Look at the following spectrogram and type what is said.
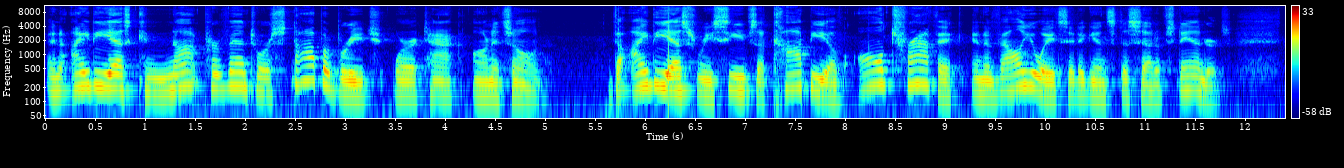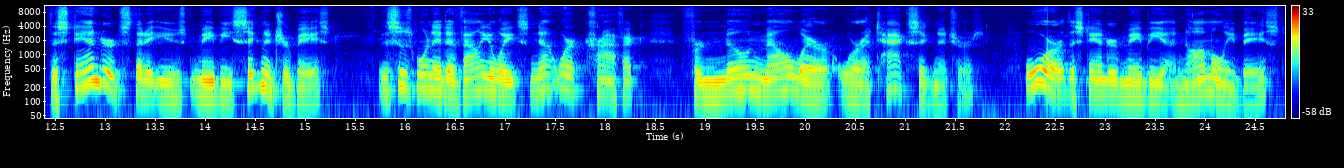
An IDS cannot prevent or stop a breach or attack on its own. The IDS receives a copy of all traffic and evaluates it against a set of standards. The standards that it used may be signature based, this is when it evaluates network traffic for known malware or attack signatures, or the standard may be anomaly based.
